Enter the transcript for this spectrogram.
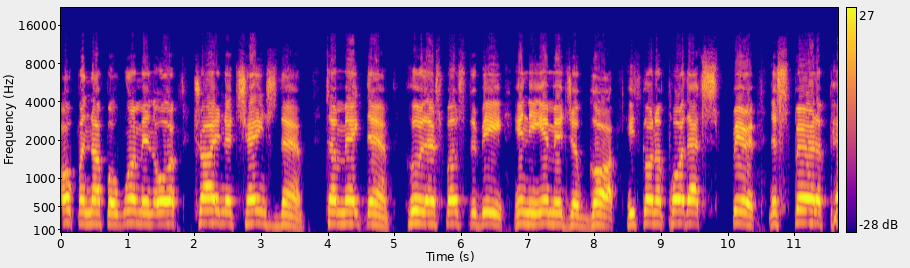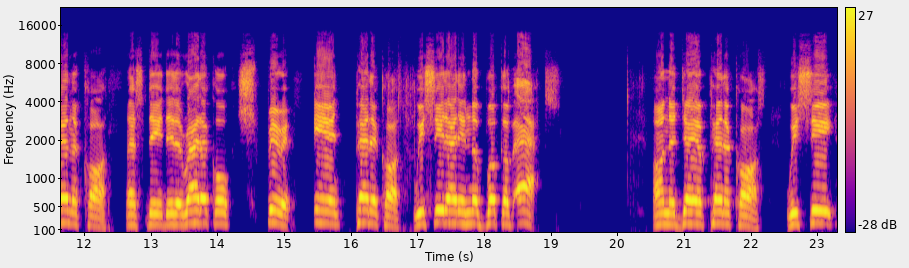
open up a woman or trying to change them to make them who they're supposed to be in the image of God. He's going to pour that spirit, the spirit of Pentecost. That's the, the, the radical spirit in Pentecost. We see that in the book of Acts on the day of Pentecost. We see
